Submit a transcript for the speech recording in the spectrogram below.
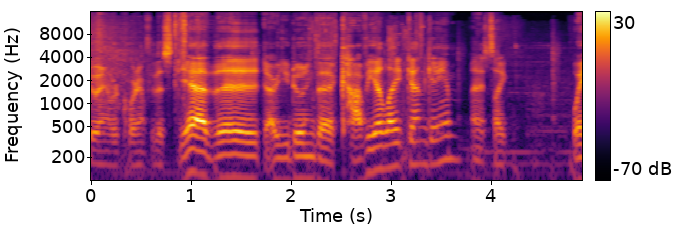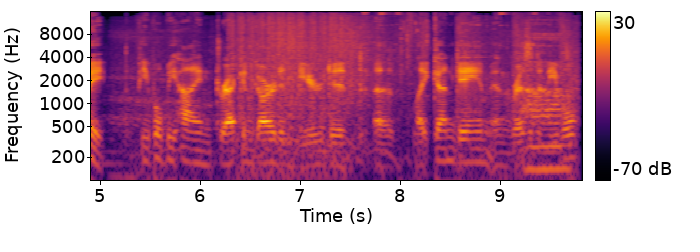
doing a recording for this. Yeah, the are you doing the Cavia light gun game? And it's like, wait, the people behind Drakengard and Nier did a light gun game in Resident Uh, Evil.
